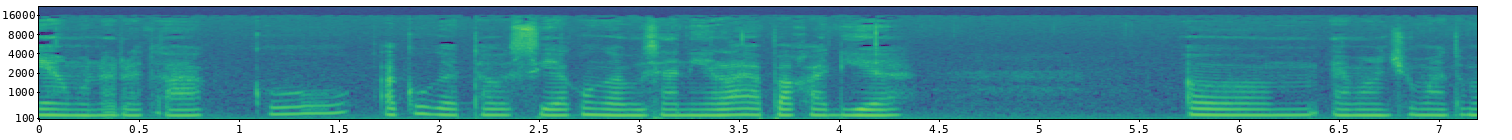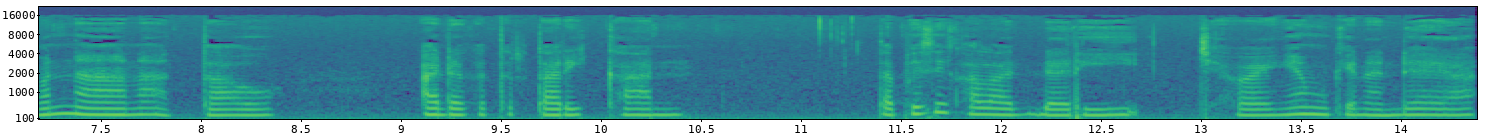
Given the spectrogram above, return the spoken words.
Yang menurut aku aku gak tahu sih aku nggak bisa nilai apakah dia um, emang cuma temenan atau ada ketertarikan. Tapi sih kalau dari ceweknya mungkin ada ya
